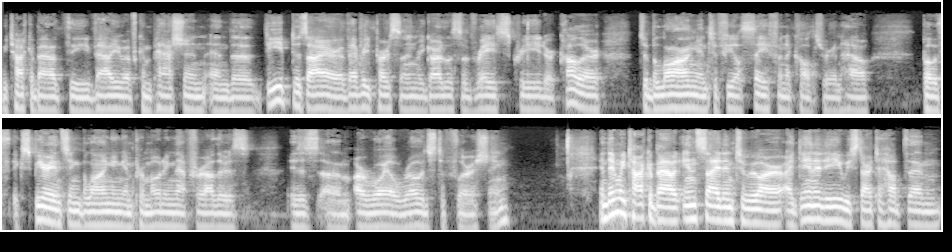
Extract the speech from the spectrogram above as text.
We talk about the value of compassion and the deep desire of every person, regardless of race, creed, or color, to belong and to feel safe in a culture, and how both experiencing belonging and promoting that for others is um, our royal roads to flourishing. And then we talk about insight into our identity. We start to help them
